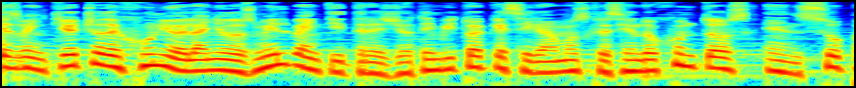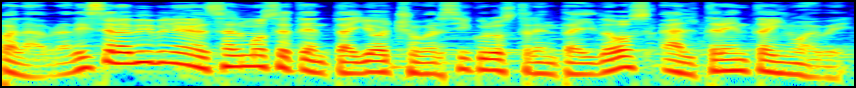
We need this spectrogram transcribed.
es 28 de junio del año 2023. Yo te invito a que sigamos creciendo juntos en su palabra. Dice la Biblia en el Salmo 78, versículos 32 al 39.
